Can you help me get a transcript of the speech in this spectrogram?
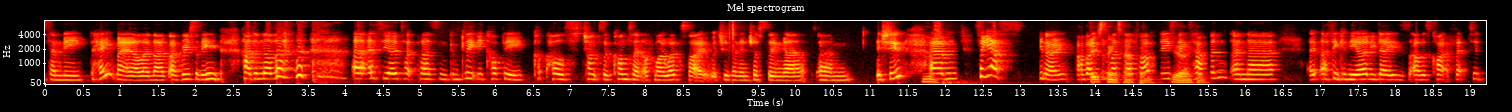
send me hate mail, and I've, I've recently had another uh, SEO type person completely copy whole chunks of content off my website, which is an interesting uh, um, issue. Mm. Um, so yes, you know, I've opened myself happen. up. These yeah, things okay. happen, and uh, I, I think in the early days I was quite affected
